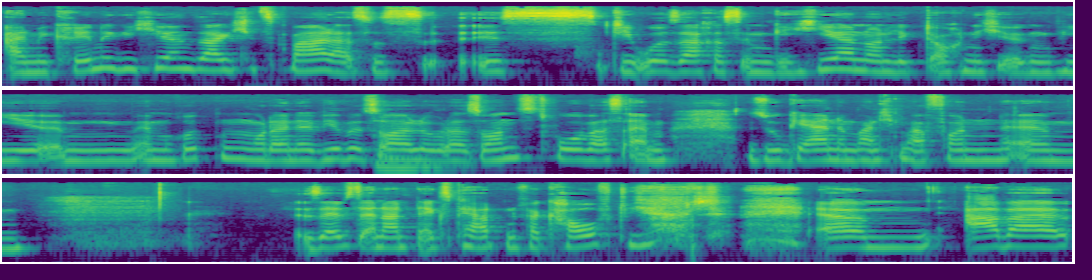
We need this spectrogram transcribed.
ein Migränegehirn, sage ich jetzt mal. Also es ist die Ursache ist im Gehirn und liegt auch nicht irgendwie im, im Rücken oder in der Wirbelsäule mhm. oder sonst wo, was einem so gerne manchmal von ähm, selbsternannten Experten verkauft wird. ähm, aber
